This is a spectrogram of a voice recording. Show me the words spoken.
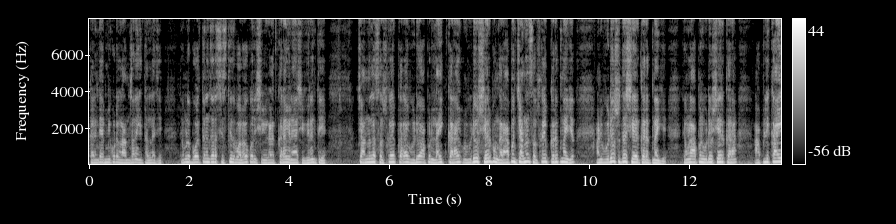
कारण काय मी कुठं लांबचा नाही थल्लाचे त्यामुळे बोलताना जरा शिस्तीत बोलावं. कोणी शिवीगाळत करावी नाही अशी विनंती आहे. चॅनलला सबस्क्राईब करा व्हिडिओ आपण लाईक करा व्हिडिओ शेअर पण करा. आपण चॅनल सबस्क्राईब करत नाही आहेत आणि व्हिडिओसुद्धा शेअर करत नाही आहे त्यामुळे आपण व्हिडिओ शेअर करा. आपली काय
